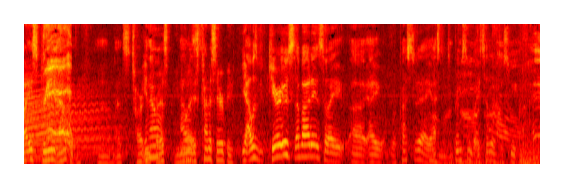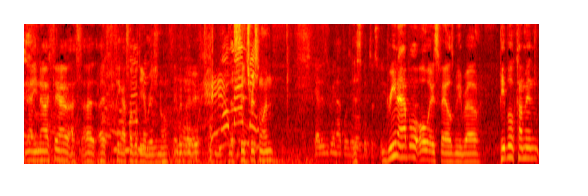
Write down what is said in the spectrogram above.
Ice Green Apple. That's tart You and know, crisp. You know was- It's kind of syrupy. Yeah, I was curious about it, so I uh, I requested it. I asked him to bring some, but it's a little too sweet. Yeah, you know, I think I, I, I think I fuck with the original flavor better. The citrus one. Yeah, this green apple is a This little bit too sweet. green apple always fails me, bro. People come in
